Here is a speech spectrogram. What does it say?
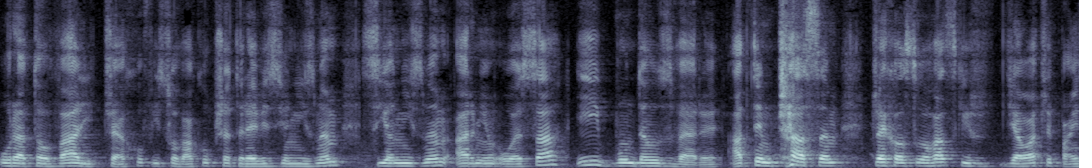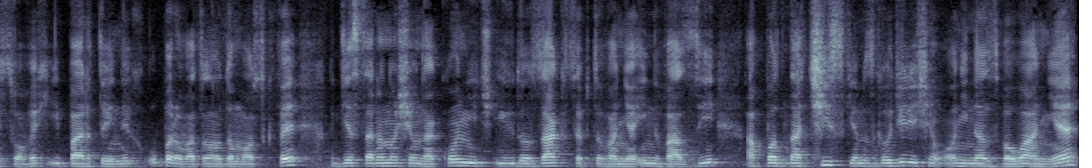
uratowali Czechów i Słowaków przed rewizjonizmem, sionizmem, armią USA i Bundeswehry. A tymczasem czechosłowackich działaczy państwowych i partyjnych uprowadzono do Moskwy, gdzie starano się nakłonić ich do zaakceptowania inwazji, a pod naciskiem zgodzili się oni na zwołanie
